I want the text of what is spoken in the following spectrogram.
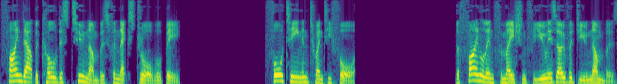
find out the coldest two numbers for next draw will be 14 and 24. The final information for you is overdue numbers.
